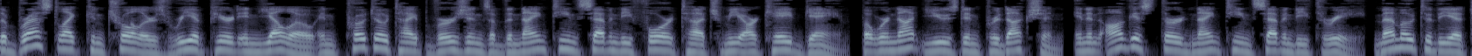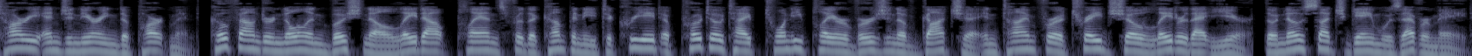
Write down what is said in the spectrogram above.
The breast-like controllers reappeared in yellow in prototype versions of the 1974 Touch Me arcade game, but were not used in production. In an August 3, 1973, memo to the Atari engineering department, co-founder Nolan Bushnell laid out plans for the company to create a prototype 20-player version of Gotcha in time for a trade show later that year, though no such game was ever made.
